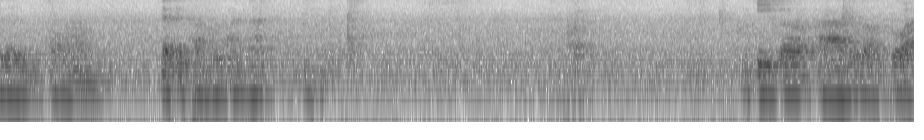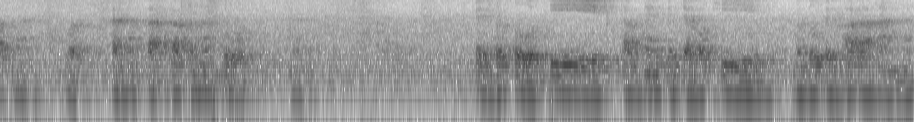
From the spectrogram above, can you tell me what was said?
จริญพรญาติธรรมทุกท่านนะเมื่อกี้ก็พาพวกเราสวดนะบทคณะตะรัตนสูตรนะเป็นพระสูตรที่ทำให้เป็นจาวคีบรรลุเป็นพระอรหันต์นะ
